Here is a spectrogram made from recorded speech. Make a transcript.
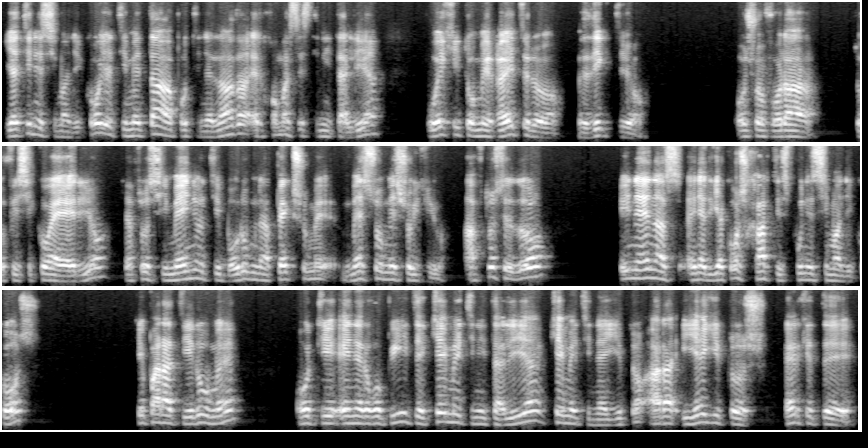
Γιατί είναι σημαντικό, γιατί μετά από την Ελλάδα ερχόμαστε στην Ιταλία, που έχει το μεγαλύτερο δίκτυο όσο αφορά το φυσικό αέριο και αυτό σημαίνει ότι μπορούμε να παίξουμε μέσω Μεσογείου. Αυτός εδώ είναι ένας ενεργειακός χάρτης που είναι σημαντικός και παρατηρούμε ότι ενεργοποιείται και με την Ιταλία και με την Αίγυπτο. Άρα η Αίγυπτος έρχεται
